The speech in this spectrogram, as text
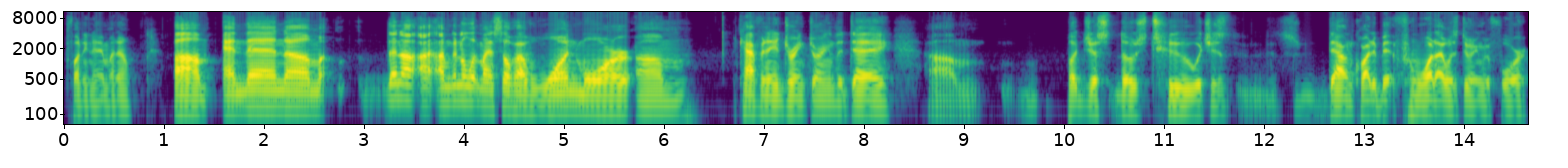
Funny name, I know. Um, and then um, then I, I'm going to let myself have one more um, caffeinated drink during the day. Um, but just those two, which is down quite a bit from what I was doing before.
